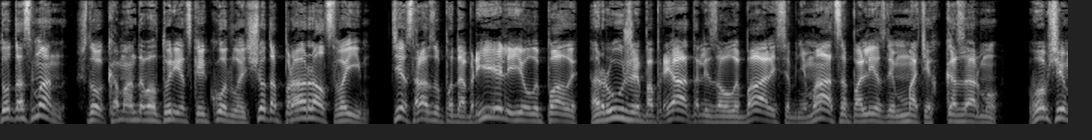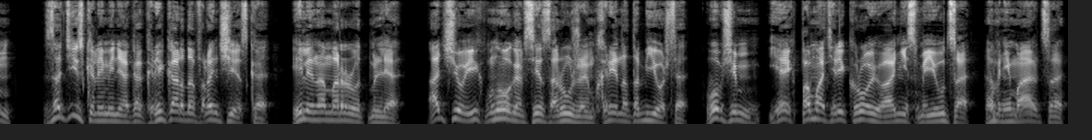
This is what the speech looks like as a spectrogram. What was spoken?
«Тот осман, что командовал турецкой кодлой, что-то проорал своим. Те сразу подобрели, елы-палы, оружие попрятали, заулыбались, обниматься полезли, мать их, в казарму. В общем, Затискали меня, как Рикардо Франческо. Или наоборот, мля. А чё, их много, все с оружием, хрен отобьешься. В общем, я их по матери крою, а они смеются, обнимаются.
